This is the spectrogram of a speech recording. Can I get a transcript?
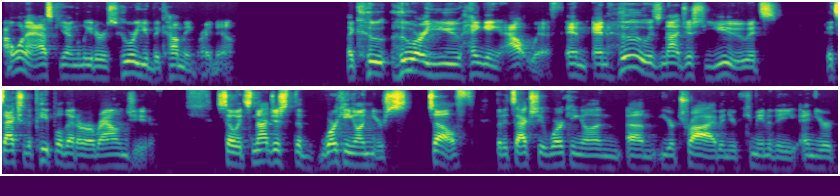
I want to ask young leaders, who are you becoming right now? Like who who are you hanging out with? And and who is not just you, it's it's actually the people that are around you. So it's not just the working on yourself, but it's actually working on um, your tribe and your community and your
